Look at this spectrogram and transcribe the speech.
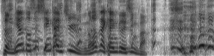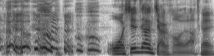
怎么样都是先看巨乳，然后再看个性吧。我先这样讲好了啦。哎，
